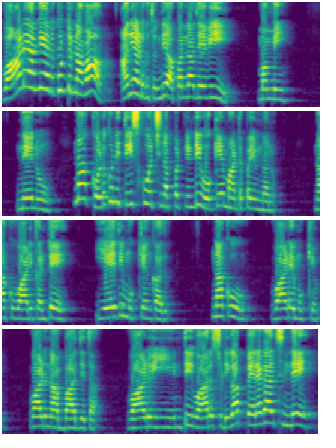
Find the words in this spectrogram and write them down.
వాడే అన్ని అనుకుంటున్నావా? అని అడుగుతుంది అపర్ణాదేవి. మమ్మీ నేను నా కొడుకుని తీసుకువచ్చినప్పటి నుండి ఒకే మాటపై ఉన్నాను. నాకు వాడికంటే ఏది ముఖ్యం కాదు. నాకు వాడే ముఖ్యం. వాడు నా బాధ్యత. వాడు ఈ ఇంటి వారసుడిగా పెరగాల్సిందే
